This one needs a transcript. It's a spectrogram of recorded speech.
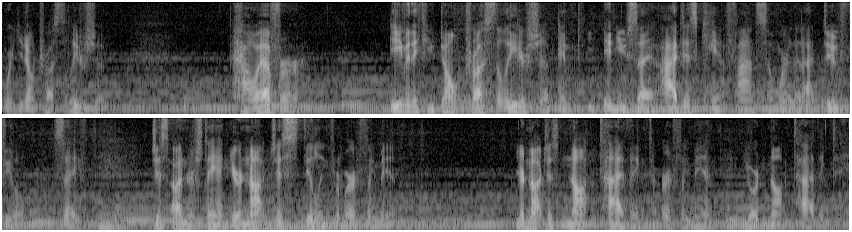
where you don't trust the leadership. However, even if you don't trust the leadership and, and you say, I just can't find somewhere that I do feel safe, just understand you're not just stealing from earthly men. You're not just not tithing to earthly men, you're not tithing to Him.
